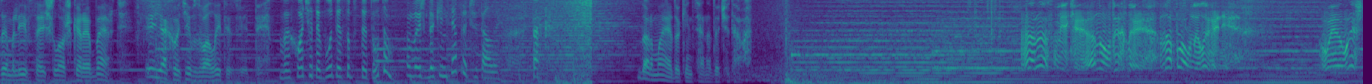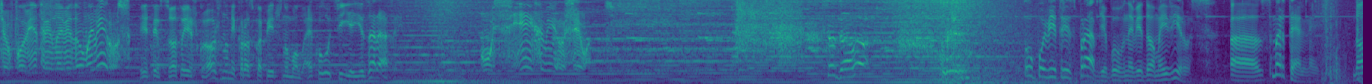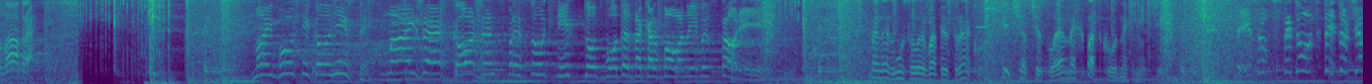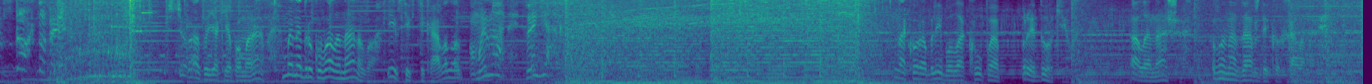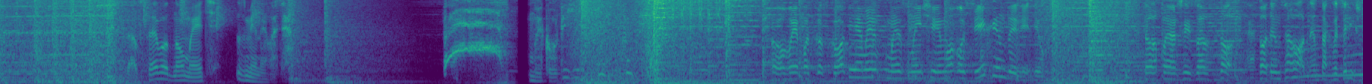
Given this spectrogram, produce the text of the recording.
Землі все йшло шкереберть, і я хотів звалити звідти. Ви хочете бути субститутом? Ви ж до кінця прочитали. Так. Дарма я до кінця не дочитав. Гаразд, Мікі, ану вдихни. Наповни легені. Уяви, що в повітрі невідомий вірус. І ти всотуєш кожну мікроскопічну молекулу цієї зарази. Усіх вірусів. Чудово! У повітрі справді був невідомий вірус. А, смертельний. До завтра. Майбутні колоністи! Майже кожен з присутніх тут буде закарбований в історії. Мене змусили рвати сраку під час численних паскудних місій. Ти субститут! Ти тут щоб здохнути! Щоразу, як я помирав, мене друкували наново, і всіх цікавило, Помирати. Це як? на кораблі була купа придурків. Але наша, вона завжди кохала мене. Та все в одну мить змінилося. Ми копії? У випадку з копіями ми знищуємо усіх індивідів. Хто перший з вас здохне? Один за одним так веселіше.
